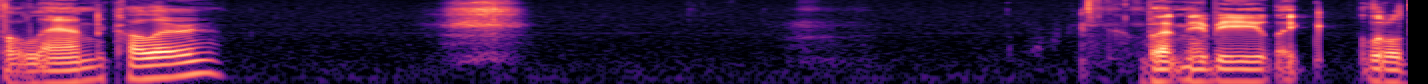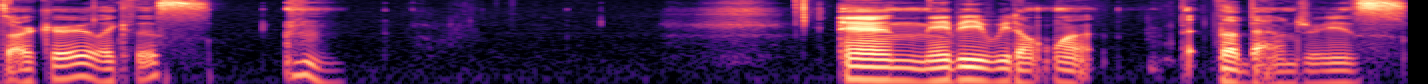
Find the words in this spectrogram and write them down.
the land color but maybe like a little darker like this. and maybe we don't want the boundaries,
